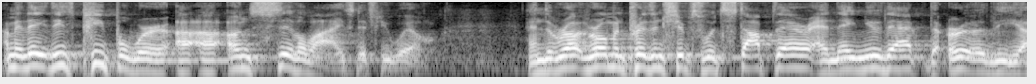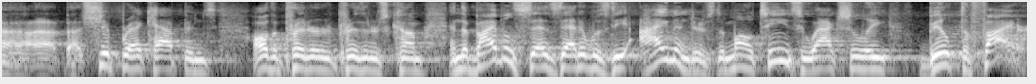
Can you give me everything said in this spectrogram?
I mean, they, these people were uh, uh, uncivilized, if you will. And the Ro- Roman prison ships would stop there, and they knew that. The, uh, the uh, uh, shipwreck happens, all the prisoners come. And the Bible says that it was the islanders, the Maltese, who actually built the fire.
